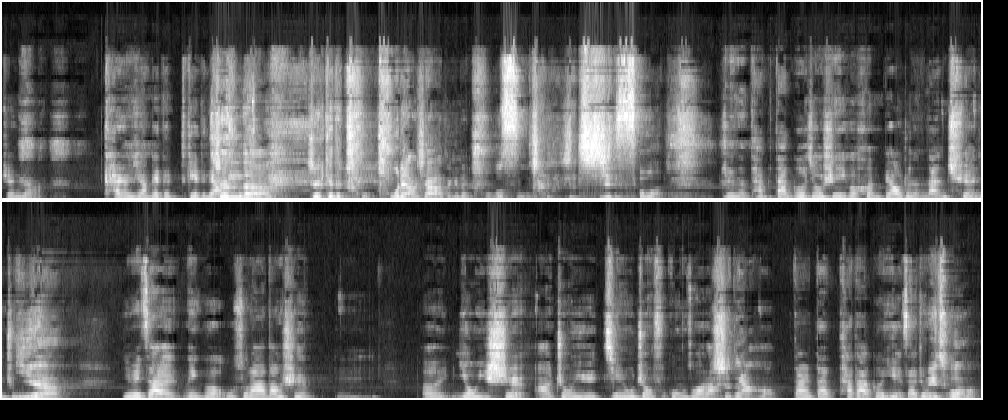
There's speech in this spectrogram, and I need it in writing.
真的，看着就想给他给他两真的，直接给他处处两下子，给他杵死，真是气死我！真的，他大哥就是一个很标准的男权主义，因为在那个乌苏拉当时，嗯。呃，有一世啊，终于进入政府工作了。是的。然后，但是他他大哥也在政府工作。没错。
